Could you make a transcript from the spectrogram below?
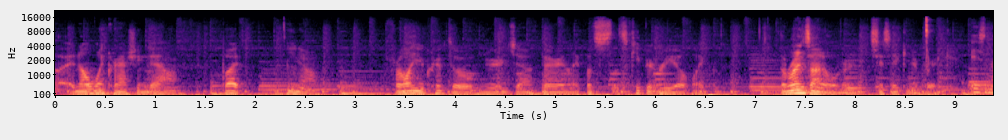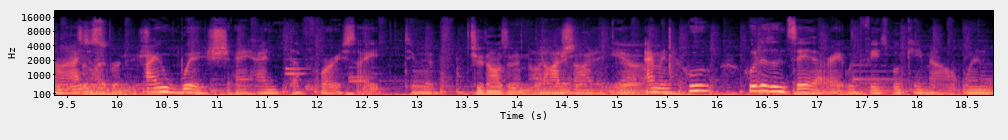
uh, it all went crashing down. But you know, for all you crypto nerds out there, like let's let's keep it real. Like the run's not over. It's just taking a break. It's not. I It's an just hibernation. I wish I had the foresight to have 2009. or thought so. about it. Yeah. I mean, who who doesn't say that, right? When Facebook came out, when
